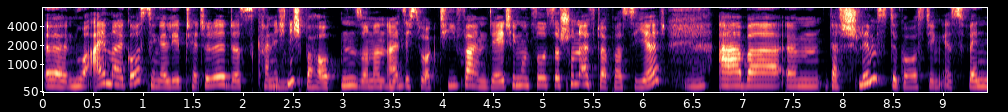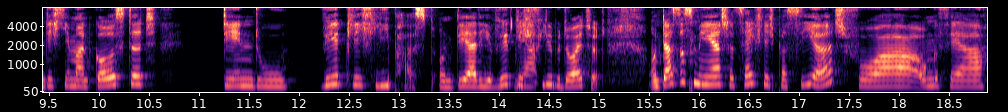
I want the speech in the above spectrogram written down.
äh, nur einmal Ghosting erlebt hätte, das kann Mhm. ich nicht behaupten, sondern als ich so aktiv war im Dating und so, ist das schon öfter passiert. Mhm. Aber ähm, das schlimmste Ghosting ist, wenn dich jemand ghostet, den du wirklich lieb hast und der dir wirklich Ja. viel bedeutet. Und das ist mir ja tatsächlich passiert vor ungefähr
